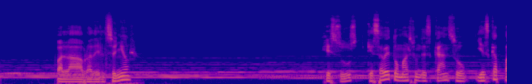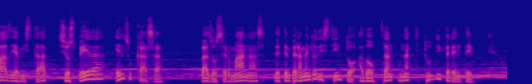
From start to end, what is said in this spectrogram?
Palabra del Señor. Jesús, que sabe tomarse un descanso y es capaz de amistad, se hospeda en su casa las dos hermanas, de temperamento distinto, adoptan una actitud diferente.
